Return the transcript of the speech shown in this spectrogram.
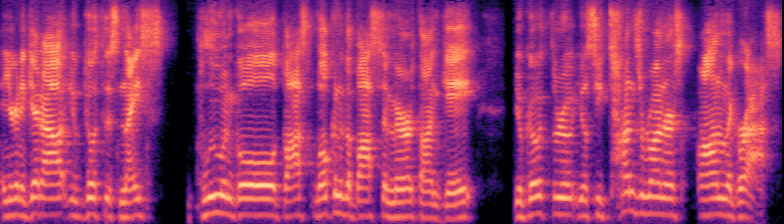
you're gonna get out. You go through this nice blue and gold. Boston, welcome to the Boston Marathon gate. You'll go through. You'll see tons of runners on the grass.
